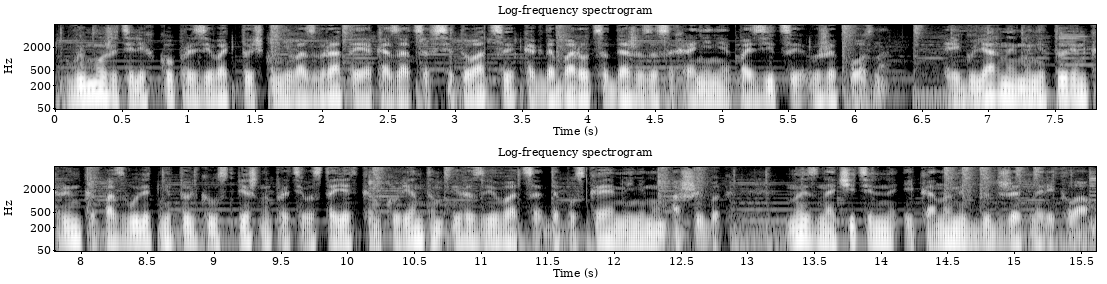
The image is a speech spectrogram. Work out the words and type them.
Вы можете легко прозевать точку невозврата и оказаться в ситуации, когда бороться даже за сохранение позиции уже поздно. Регулярный мониторинг рынка позволит не только успешно противостоять конкурентам и развиваться, допуская минимум ошибок, но и значительно экономить бюджет на рекламу.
